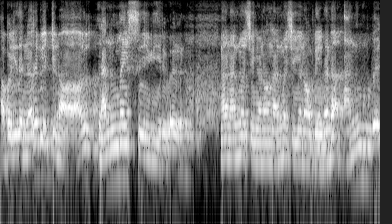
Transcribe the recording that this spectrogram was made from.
அப்ப இதை நிறைவேற்றினால் நன்மை செய்வீர்கள். நான் நன்மை செய்யணும் நன்மை செய்யணும் அப்படின்னா அன்பை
